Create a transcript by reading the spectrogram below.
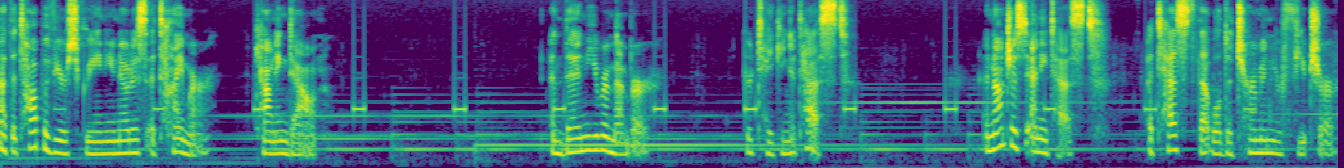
At the top of your screen, you notice a timer counting down. And then you remember you're taking a test. And not just any test, a test that will determine your future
